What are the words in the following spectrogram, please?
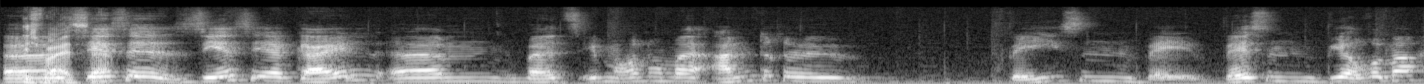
Äh, ich weiß, sehr, ja. sehr, sehr, sehr geil, ähm, weil es eben auch nochmal andere Wesen, Wesen, wie auch immer,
